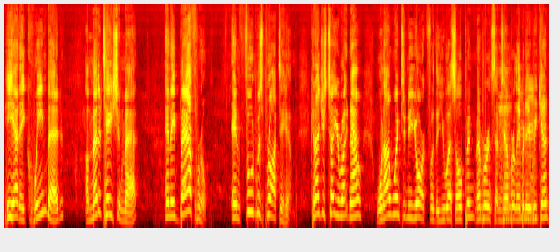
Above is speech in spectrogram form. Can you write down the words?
He had a queen bed, a meditation mat, and a bathroom, and food was brought to him. Can I just tell you right now, when I went to New York for the U.S. Open, remember in September, mm-hmm. Labor Day mm-hmm. weekend,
